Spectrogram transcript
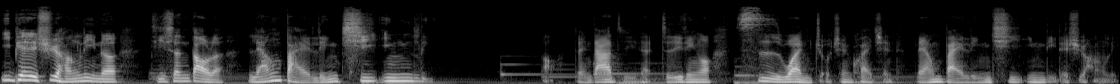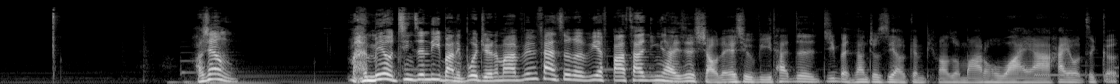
，EPA 的续航力呢提升到了两百零七英里。好，等大家仔细看，仔细听哦，四万九千块钱，两百零七英里的续航力，好像。很没有竞争力吧？你不会觉得吗？VinFast 这个 VF 八三应该还是小的 SUV，它的基本上就是要跟比方说 Model Y 啊，还有这个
